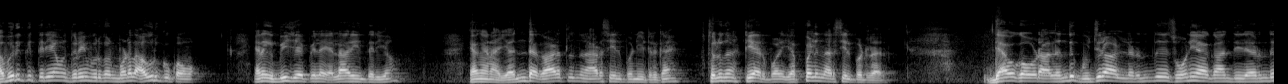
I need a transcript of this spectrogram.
அவருக்கு தெரியாமல் துரைமுருகன் போனது அவருக்கு கோவம். எனக்கு பிஜேபியில் எல்லாரையும் தெரியும். ஏங்க நான் எந்த காலத்துலேருந்து நான் அரசியல் பண்ணிகிட்டு இருக்கேன்? சொல்லுங்கள் டிஆர் பாலு எப்போலேருந்து அரசியல் பண்ணுறாரு தேவகவுடாலேருந்து குஜராத்லேருந்து சோனியா காந்தியிலேருந்து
